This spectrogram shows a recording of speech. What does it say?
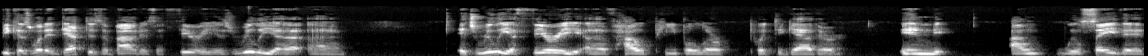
because what adept is about as a theory is really a, a it's really a theory of how people are put together. And I will say that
